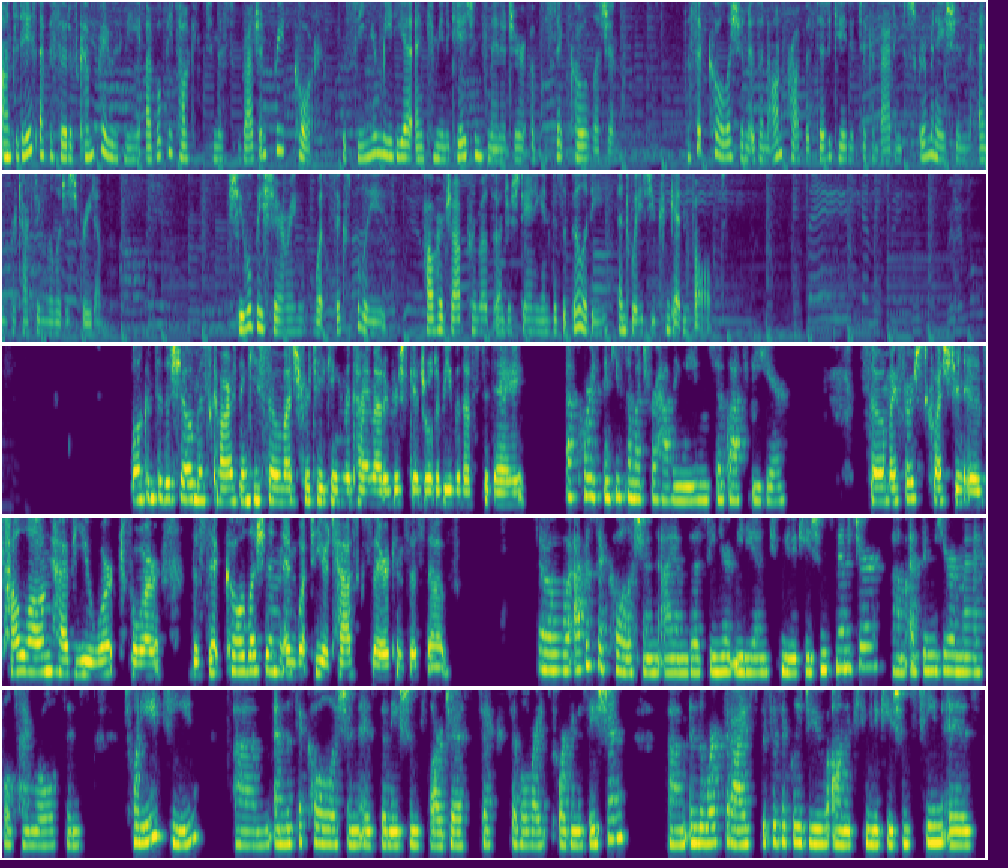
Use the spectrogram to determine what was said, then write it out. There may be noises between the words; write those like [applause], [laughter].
On today's episode of Come Pray With Me, I will be talking to Ms. Rajanpreet Kaur, the Senior Media and Communications Manager of the Sikh Coalition. The Sikh Coalition is a nonprofit dedicated to combating discrimination and protecting religious freedom. She will be sharing what Sikhs believe, how her job promotes understanding and visibility, and ways you can get involved. Welcome to the show, Ms. Kaur. Thank you so much for taking the time out of your schedule to be with us today. Of course. Thank you so much for having me. I'm so glad to be here. So, my first question is How long have you worked for the Sikh Coalition and what do your tasks there consist of? So, at the Sikh Coalition, I am the Senior Media and Communications Manager. Um, I've been here in my full time role since 2018. Um, and the Sikh Coalition is the nation's largest Sikh civil rights organization. Um, and the work that I specifically do on the communications team is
